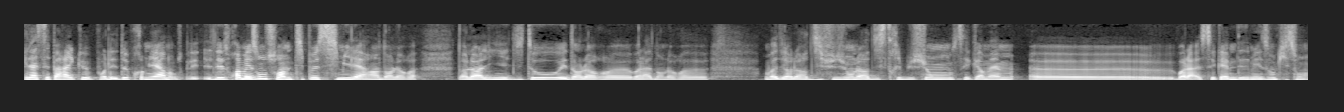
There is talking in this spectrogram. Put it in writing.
Et là, c'est pareil que pour les deux premières. Donc, les, trois maisons sont un petit peu similaires hein, dans, leur, dans leur ligne édito et dans leur, voilà, dans leur on va dire leur diffusion, leur distribution, c'est quand même euh, voilà, c'est quand même des maisons qui sont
